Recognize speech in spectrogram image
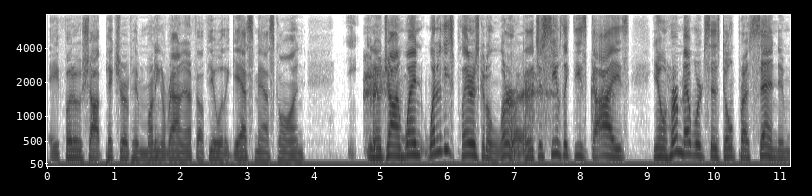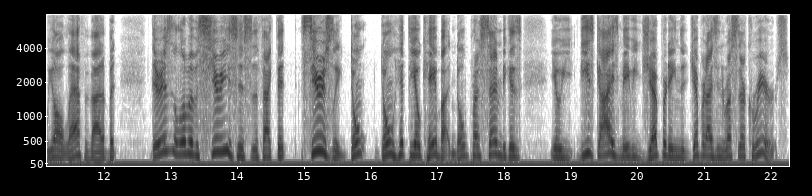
a Photoshop picture of him running around an NFL field with a gas mask on. You know, John, when when are these players going to learn? Because it just seems like these guys, you know, Herm Edwards says don't press send, and we all laugh about it, but there is a little bit of a seriousness to the fact that seriously, don't don't hit the OK button, don't press send because you know these guys may be jeopardizing the jeopardizing the rest of their careers.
